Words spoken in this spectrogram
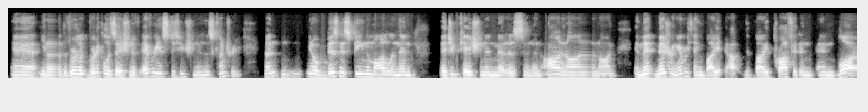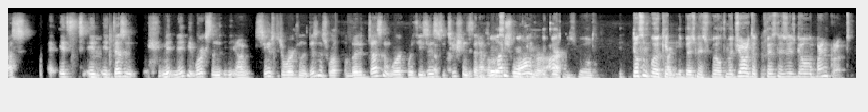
and you know the ver- verticalization of every institution in this country. None, you know, business being the model, and then education and medicine, and on and on and on, and me- measuring everything by by profit and, and loss. It's it, hmm. it doesn't maybe it works in you know seems to work in the business world, but it doesn't work with these institutions that have a much doesn't work in longer arc. business world. It doesn't work in the business world. The majority of businesses go bankrupt.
